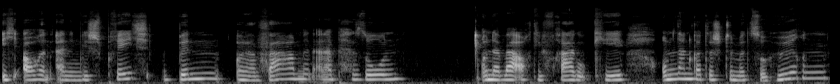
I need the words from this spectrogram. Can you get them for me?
ich auch in einem Gespräch bin oder war mit einer Person und da war auch die Frage, okay, um dann Gottes Stimme zu hören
